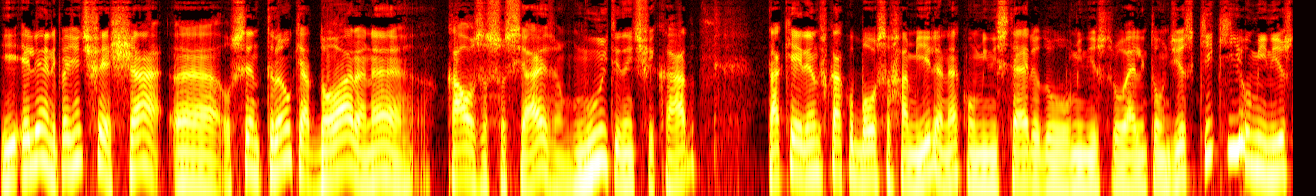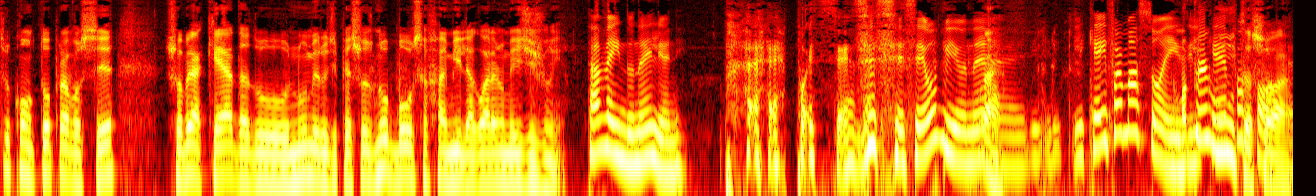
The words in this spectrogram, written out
E, Eliane, para a gente fechar, uh, o Centrão, que adora né, causas sociais, muito identificado, está querendo ficar com o Bolsa Família, né, com o ministério do ministro Wellington Dias. O que, que o ministro contou para você sobre a queda do número de pessoas no Bolsa Família agora no mês de junho? Tá vendo, né, Eliane? É, pois é. Você né? ouviu, né? Ele, ele, ele, quer informações. Uma pergunta só,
